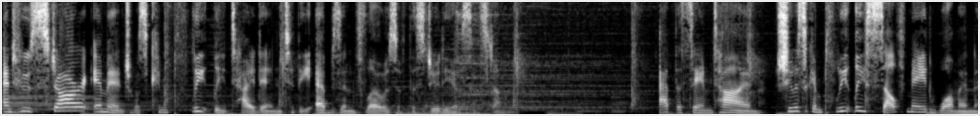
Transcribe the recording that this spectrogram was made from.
and whose star image was completely tied into the ebbs and flows of the studio system. At the same time, she was a completely self made woman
